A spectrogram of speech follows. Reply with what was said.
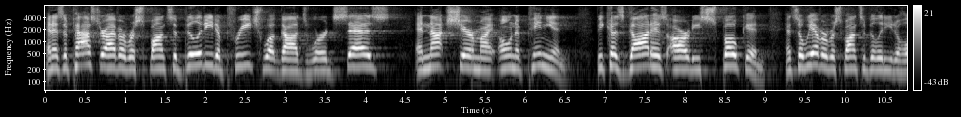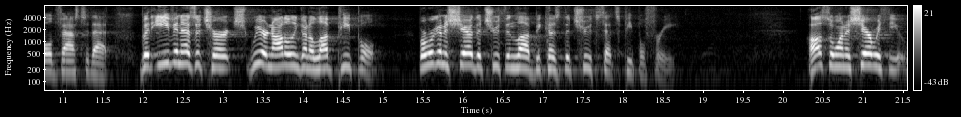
And as a pastor, I have a responsibility to preach what God's Word says and not share my own opinion because God has already spoken. And so we have a responsibility to hold fast to that. But even as a church, we are not only going to love people, but we're going to share the truth in love because the truth sets people free. I also want to share with you,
